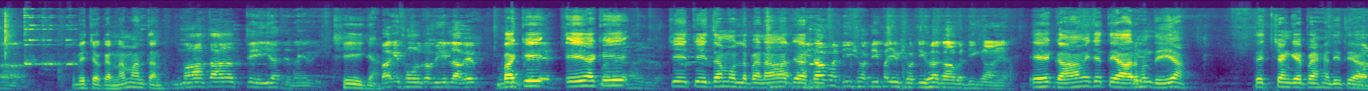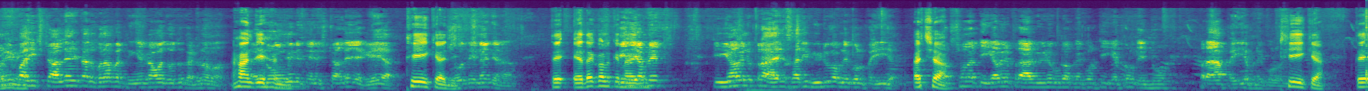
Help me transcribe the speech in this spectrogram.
ਹਾਂ। ਵਿੱਚੋਂ ਕਰਨਾ ਮੰਤਨ ਮਾਂ ਤਾਂ 23000 ਦੇ ਦਾਂਗੇ ਵੀ ਠੀਕ ਆ। ਬਾਕੀ ਫੋਨ ਕੋ ਵੀਰ ਲਾਵੇ। ਬਾਕੀ ਇਹ ਆ ਕਿ ਚੇ ਚੇ ਦਾ ਮੁੱਲ ਪੈਣਾ ਵਾ ਜਾਂ ਜਿਹੜਾ ਵੱਡੀ ਛੋਟੀ ਭਾਈ ਛੋਟੀ ਹੋਲਾ ਗਾਂ ਵੱਡੀ ਗਾਂ ਆ। ਇਹ ਗਾਂ ਵਿੱਚ ਤਿਆਰ ਹੁੰਦੀ ਆ ਤੇ ਚੰਗੇ ਪੈਸਿਆਂ ਦੀ ਤਿਆਰ ਹੁਣ ਵੀ ਭਾਈ ਸਟਾਲੇ ਚ ਤੁਹਾਨੂੰ ਪਤਾ ਵੱਡੀਆਂ ਗਾਵਾਂ ਦੁੱਧ ਕੱਢਣਾ ਵਾ। ਹਾਂਜੀ, ਹਾਂਜੀ। ਮਹੀਨੇ ਤਿੰਨ ਸਟਾਲੇ ਹੈਗੇ ਆ। ਠੀਕ ਹੈ ਜੀ। ਦੁੱਧ ਇਹਨਾਂ ਜਣਾ। ਤੇ ਇਹਦੇ ਕੋਲ ਕਿੰਨਾ ਹੈ? ਆਪਣੇ ਟੀਕਾ ਵੀ ਭਰਾਇਆ ਜੀ, ਸਾਰੀ ਵੀਡੀਓ ਆਪਣੇ ਕੋਲ ਪਈ ਆ। ਅੱਛਾ। ਪਰਸੋਂ ਦਾ ਟੀਕਾ ਵੀ ਭਰਾ ਵੀਡੀਓ ਆਪਣੇ ਕੋਲ ਟੀਕੇ ਭਰਾਉਂਦੇ ਦੋ ਭਰਾ ਪਈ ਆਪਣੇ ਕੋਲ। ਠੀਕ ਆ। ਤੇ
